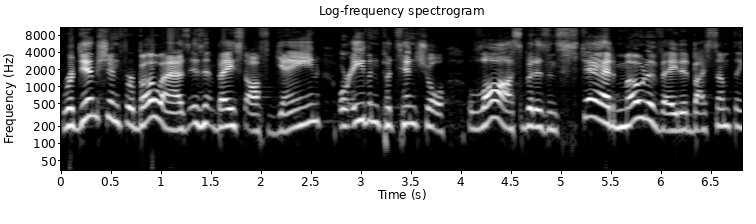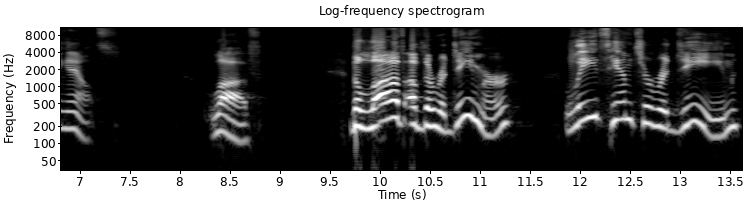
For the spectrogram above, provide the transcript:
Redemption for Boaz isn't based off gain or even potential loss, but is instead motivated by something else love. The love of the Redeemer leads him to redeem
